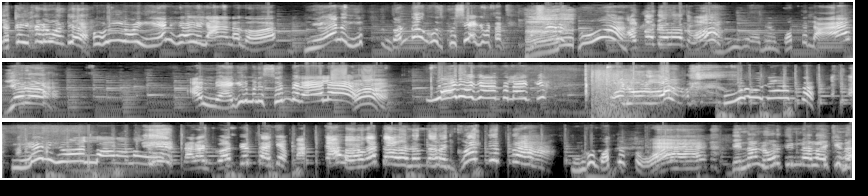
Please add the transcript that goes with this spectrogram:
ಯಾಕ ಈ ಕಡೆ ಹೊಂಟ್ಯ ಅಯ್ಯೋ ಏನ್ ಹೇಳಿಲ್ಲ ನನಗ? ಏನು ಇಷ್ಟು ದೊಡ್ಡ ಖುಷಿ- ಆಗಿಬಿಟ್ಟತಿ. ಅಂತದೇನಾತವಾ ಅಯ್ಯೋ ನಿನ್ ಗೊತ್ತಿಲ್ಲ? ಏನ? ಆ ಮ್ಯಾಗಿನ ಮನೆ ಸುದ್ದಿರ ಅಲ್ಲ? ಹಾ. ಓಡಿ ಹೋಗ್ಯಾಳಂತಲ್ಲ ಆಕಿ? ಓಡಿ ಓಡುವ ಓಡಿ ಹೋಗ್ಯಾಳಂತ ಏನ್ ಹೇಳಿಲ್ಲ ನಾನು? ನನಗ್ ಗೊತ್ತಿತ್ತ ಆಕೆ ಪಕ್ಕ ಹೋಗತ್ತಾಳ ಅನ್ನೋದ್ ನನಗ್ ಗೊತ್ತಿತ್ತ. ನಿನಗೂ ಗೊತ್ತಿತ್ತು? ದಿನ ದಿನ ನೋಡ್ತೀನಲ್ಲ ಆಕಿನ.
